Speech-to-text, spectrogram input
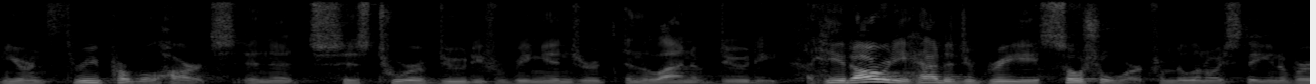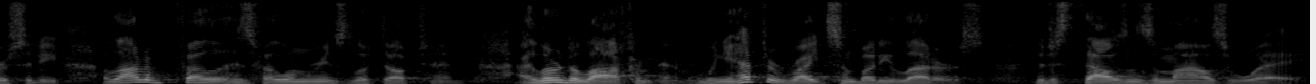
He earned three Purple Hearts in his tour of duty for being injured in the line of duty. He had already had a degree in social work from Illinois State University. A lot of fellow, his fellow Marines looked up to him. I learned a lot from him. When you have to write somebody letters that is thousands of miles away,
